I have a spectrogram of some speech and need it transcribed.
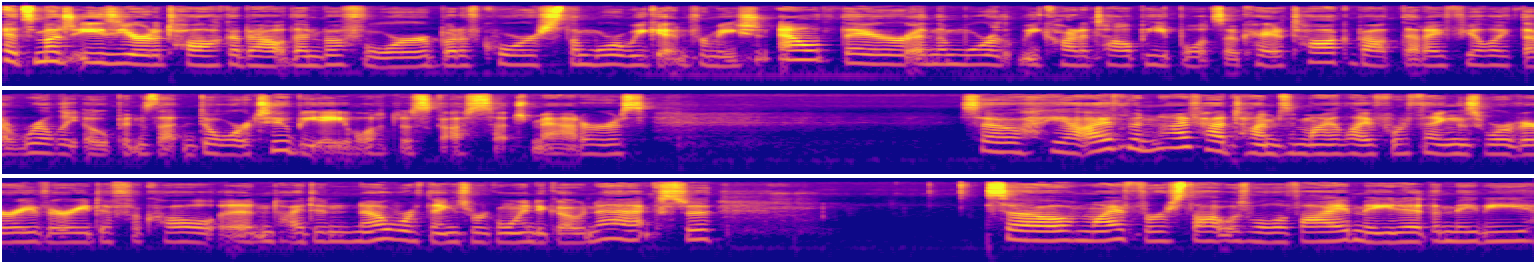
it's much easier to talk about than before. But of course, the more we get information out there and the more that we kind of tell people it's okay to talk about that, I feel like that really opens that door to be able to discuss such matters. So yeah, I've been I've had times in my life where things were very very difficult and I didn't know where things were going to go next. So my first thought was, well, if I made it, then maybe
